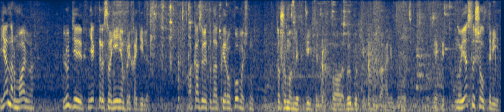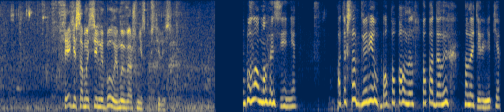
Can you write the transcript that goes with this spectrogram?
Я нормально. Люди, некоторые с ранением приходили. Оказывали тогда первую помощь, ну, то, что могли. Скільки нарахували вибухів, що взагалі було? Які це Ну, я слышал три. Третий самый сильный был, и мы аж вниз спустились. Була в магазині. А то ж так двері попали, попадали холодильники.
